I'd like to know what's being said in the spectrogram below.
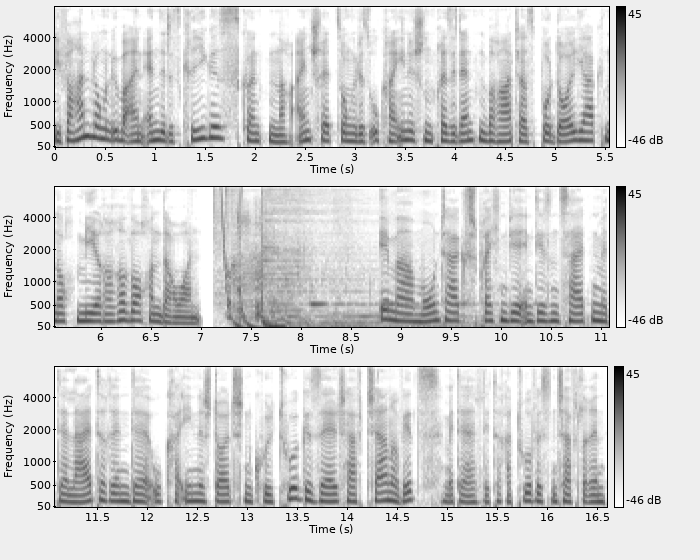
Die Verhandlungen über ein Ende des Krieges könnten nach Einschätzungen des ukrainischen Präsidentenberaters Podoljak noch mehrere Wochen dauern. Immer montags sprechen wir in diesen Zeiten mit der Leiterin der ukrainisch-deutschen Kulturgesellschaft Tschernowitz, mit der Literaturwissenschaftlerin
